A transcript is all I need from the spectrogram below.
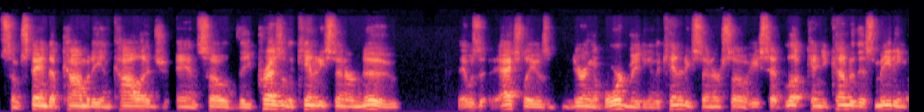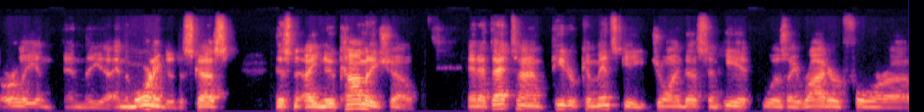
some stand-up comedy in college, and so the president of the Kennedy Center knew. It was actually it was during a board meeting in the Kennedy Center. So he said, "Look, can you come to this meeting early in, in the uh, in the morning to discuss this a new comedy show?" And at that time, Peter Kaminsky joined us, and he was a writer for uh,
